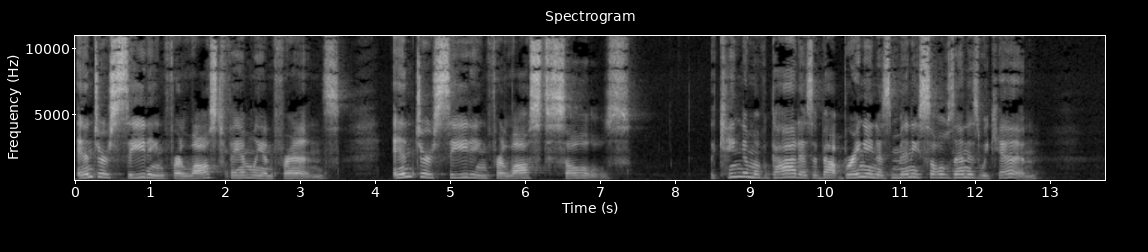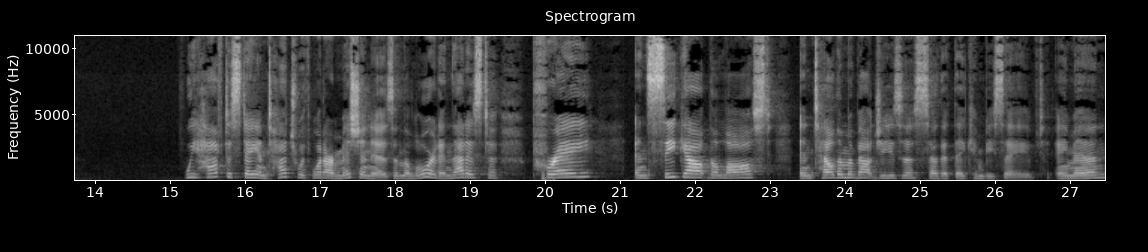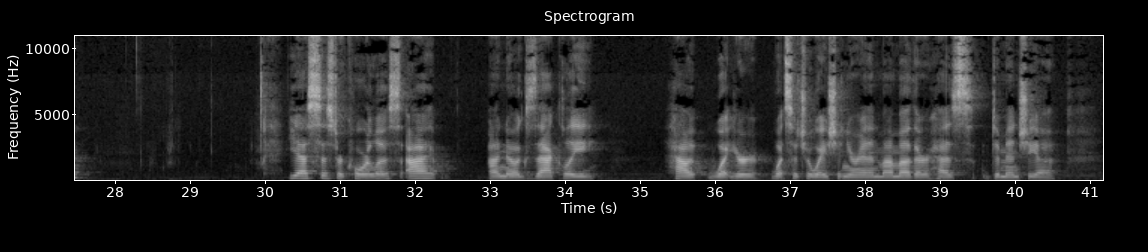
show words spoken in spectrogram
interceding for lost family and friends, interceding for lost souls. The kingdom of God is about bringing as many souls in as we can we have to stay in touch with what our mission is in the Lord, and that is to pray and seek out the lost and tell them about Jesus so that they can be saved. Amen. Yes, Sister Corliss, I I know exactly how what your what situation you're in. My mother has dementia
